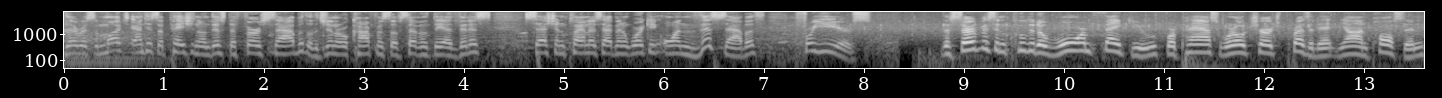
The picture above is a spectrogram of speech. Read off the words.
There is much anticipation on this, the first Sabbath of the General Conference of Seventh day Adventists. Session planners have been working on this Sabbath for years. The service included a warm thank you for past World Church President Jan Paulsen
